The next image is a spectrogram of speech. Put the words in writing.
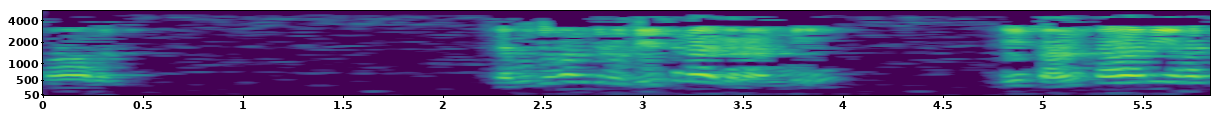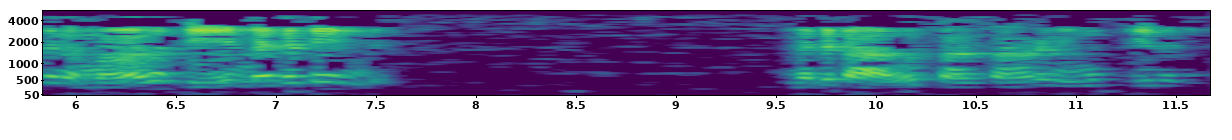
මාවත. දැන් බුදුහාමුදුරෝ දේශනා කරන්නේ මේ සංසාරයේ හදන මාවතේ මැදට එන්න. මැදට આવොත් සංසාර විමුක්තිය ලැබෙනවා.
